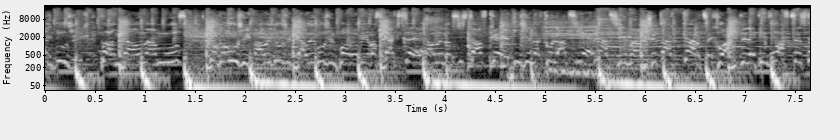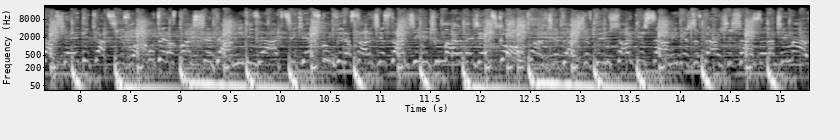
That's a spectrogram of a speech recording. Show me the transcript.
ilościach dużych Pan dał nam mózg, kogo użyj? Mały, duży, biały murzyn porobię was jak chcę Mały na przystawkę, duży na kolację. Rację mam, że tak kartę chłam. Ty lepiej w ławce staw się, edukację zła. Bo teraz patrzę tam i widzę akcję kiepską Gdy na starcie starcie niczym marne dziecko. Parcie się w tym szarpiesz sam I wiesz, że w transie szanse raczej marne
